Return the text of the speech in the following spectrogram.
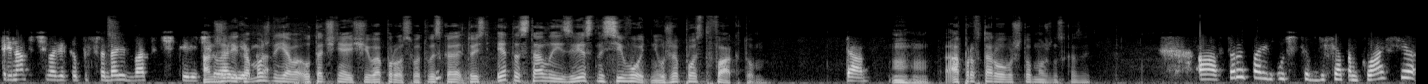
13 человек и пострадали 24 Анжелика, человека. Анжелика, можно я уточняющий вопрос? Вот вы сказали, то есть это стало известно сегодня, уже постфактум? Да. Угу. А про второго что можно сказать? А, второй парень учится в 10 классе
